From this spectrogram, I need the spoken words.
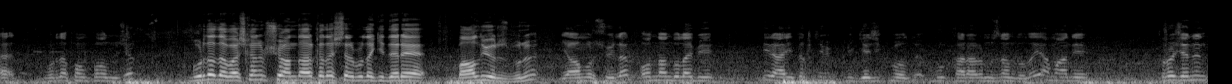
Evet, burada pompa olmayacak. Burada da başkanım şu anda arkadaşlar buradaki dereye bağlıyoruz bunu yağmur suyuyla. Ondan dolayı bir bir aylık gibi bir gecikme oldu bu kararımızdan dolayı ama hani projenin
